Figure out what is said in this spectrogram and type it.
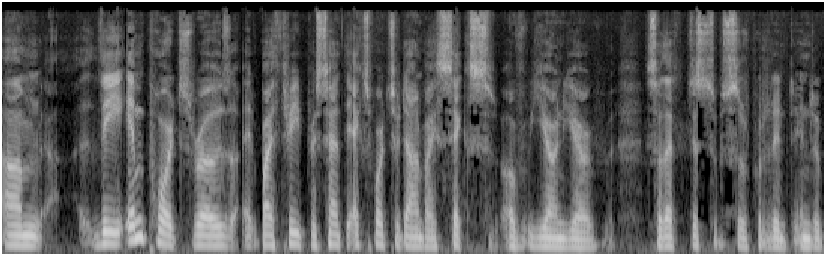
Um, the imports rose by three percent. The exports are down by six of year on year. So that just to sort of put it in, into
